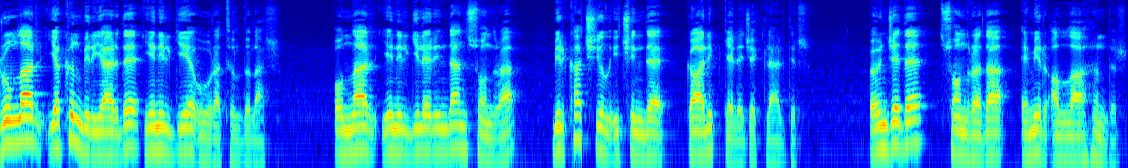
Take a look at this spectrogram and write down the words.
Rumlar yakın bir yerde yenilgiye uğratıldılar. Onlar yenilgilerinden sonra birkaç yıl içinde galip geleceklerdir. Önce de sonra da emir Allah'ındır.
